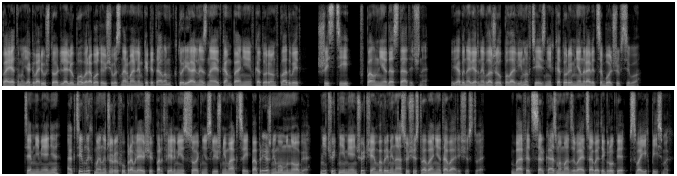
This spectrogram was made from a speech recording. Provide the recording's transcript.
Поэтому я говорю, что для любого работающего с нормальным капиталом, кто реально знает компании, в которые он вкладывает, шести вполне достаточно. Я бы, наверное, вложил половину в те из них, которые мне нравятся больше всего. Тем не менее, активных менеджеров, управляющих портфелями из сотни с лишним акций, по-прежнему много, ничуть не меньше, чем во времена существования товарищества. Баффет с сарказмом отзывается об этой группе в своих письмах.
